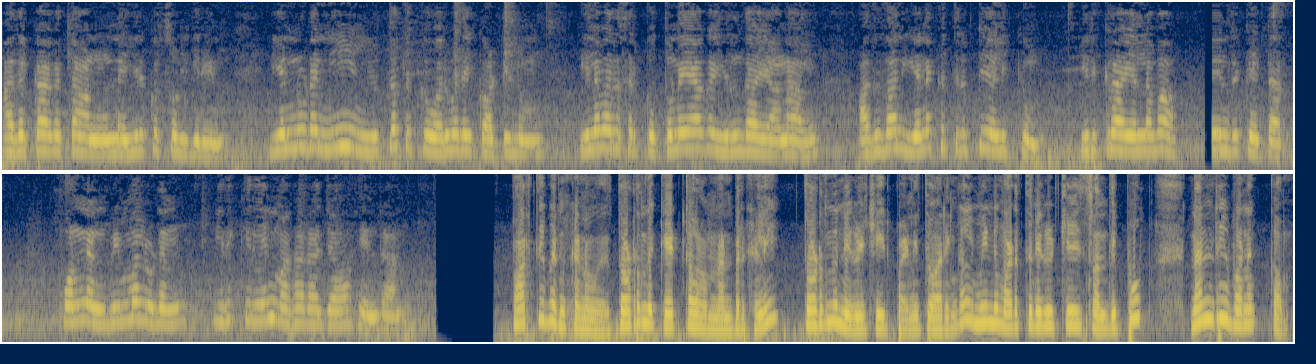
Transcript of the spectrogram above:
அதற்காகத்தான் உன்னை இருக்க சொல்கிறேன். என்னுடன் நீயும் யுத்தத்துக்கு வருவதைக் காட்டிலும் இளவரசருக்கு துணையாக இருந்தாயானால் அதுதான் எனக்கு திருப்தி அளிக்கும். இருக்கிறாயல்லவா? என்று கேட்டார். பொன்னன் விம்மலுடன் இருக்கிறேன் மகாராஜா என்றான். பார்த்திபன் கனவு தொடர்ந்து கேட்கலாம் நண்பர்களே. தொடர்ந்து நிகழ்ச்சியில் பயணித்து வாருங்கள். மீண்டும் அடுத்த நிகழ்ச்சியில் சந்திப்போம். நன்றி வணக்கம்.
